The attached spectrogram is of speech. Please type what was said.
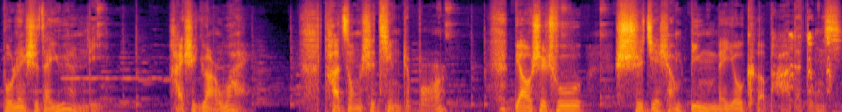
不论是在院里还是院外，它总是挺着脖，表示出世界上并没有可怕的东西。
